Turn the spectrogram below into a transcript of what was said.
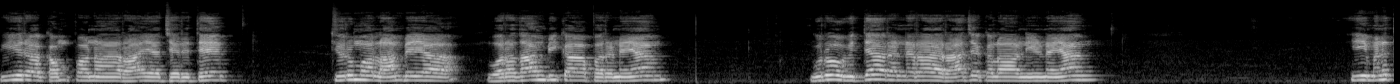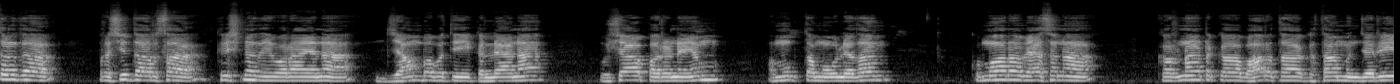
ವೀರ ಕಂಪನ ರಾಯ ಚರಿತೆ, ತಿರುಮಲಾಂಬೆಯ ವರದಾಂಬಿಕಾ ಪರಿಣಯ, ಗುರು ವಿದ್ಯಾರಣ್ಯರ ರಾಜಕಲಾ ನಿರ್ಣಯ, ಈ ಮನೆತನದ ಪ್ರಸಿದ್ಧ ಅರಸ ಕೃಷ್ಣದೇವರಾಯನ ಜಾಂಬವತಿ ಕಲ್ಯಾಣ, ಉಷಾಪರಿಣಯಂ, ಅಮುಕ್ತ ಮೌಲ್ಯದ ಕುಮಾರವ್ಯಾಸನ ಕರ್ನಾಟಕ ಭಾರತ ಕಥಾಮಂಜರಿ,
